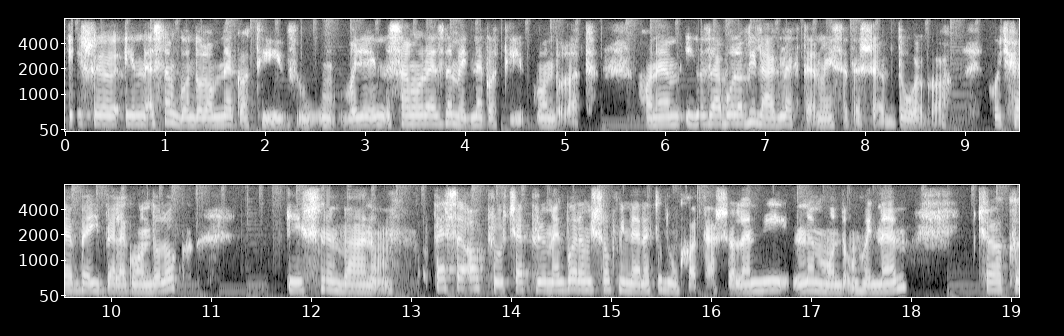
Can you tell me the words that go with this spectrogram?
és én ezt nem gondolom negatív, vagy én számomra ez nem egy negatív gondolat, hanem igazából a világ legtermészetesebb dolga, hogyha ebbe így belegondolok, és nem bánom. Persze apró cseprő, meg valami sok mindenre tudunk hatással lenni, nem mondom, hogy nem, csak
